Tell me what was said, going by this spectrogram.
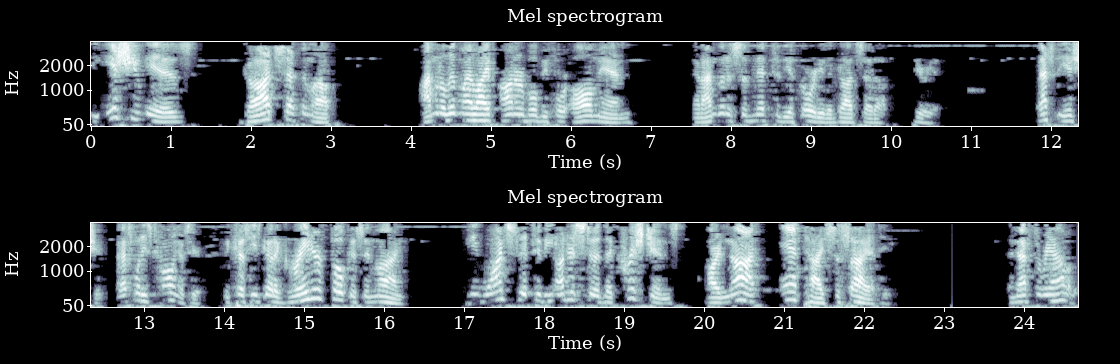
The issue is God set them up. I'm going to live my life honorable before all men, and I'm going to submit to the authority that God set up. Period. That's the issue. That's what he's calling us here. Because he's got a greater focus in mind. He wants it to be understood that Christians are not anti-society. And that's the reality.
